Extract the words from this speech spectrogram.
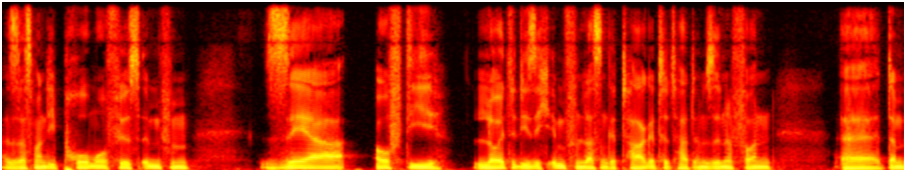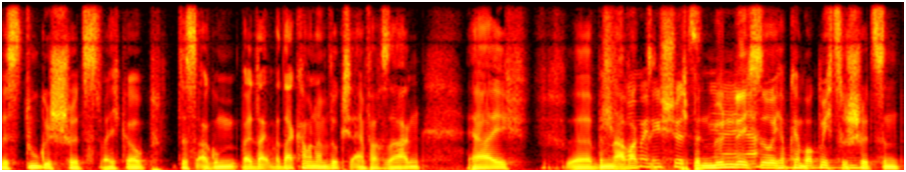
also dass man die Promo fürs Impfen sehr auf die Leute, die sich impfen lassen, getargetet hat im Sinne von, äh, dann bist du geschützt, weil ich glaube, das Argument, weil da, da kann man dann wirklich einfach sagen, ja, ich äh, bin Ich nicht ich bin ja, mündig, ja. so, ich habe keinen Bock, mich zu schützen.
